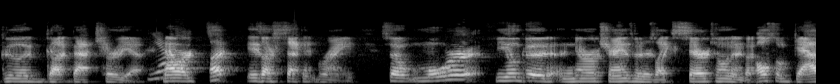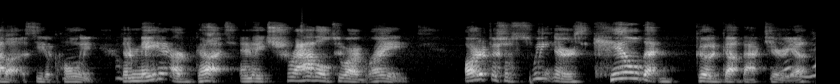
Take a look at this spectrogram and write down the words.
good gut bacteria. Yeah. Now, our gut is our second brain. So more feel-good neurotransmitters like serotonin, but also GABA, acetylcholine, they're mm-hmm. made in our gut and they travel to our brain. Artificial sweeteners kill that good gut bacteria. Yeah, yeah.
